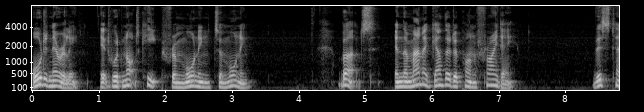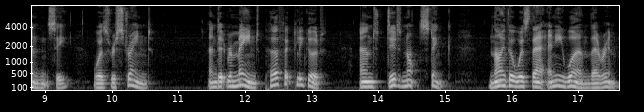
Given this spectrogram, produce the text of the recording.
Ordinarily, it would not keep from morning to morning. But, in the manna gathered upon Friday, this tendency was restrained, and it remained perfectly good, and did not stink, neither was there any worm therein.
